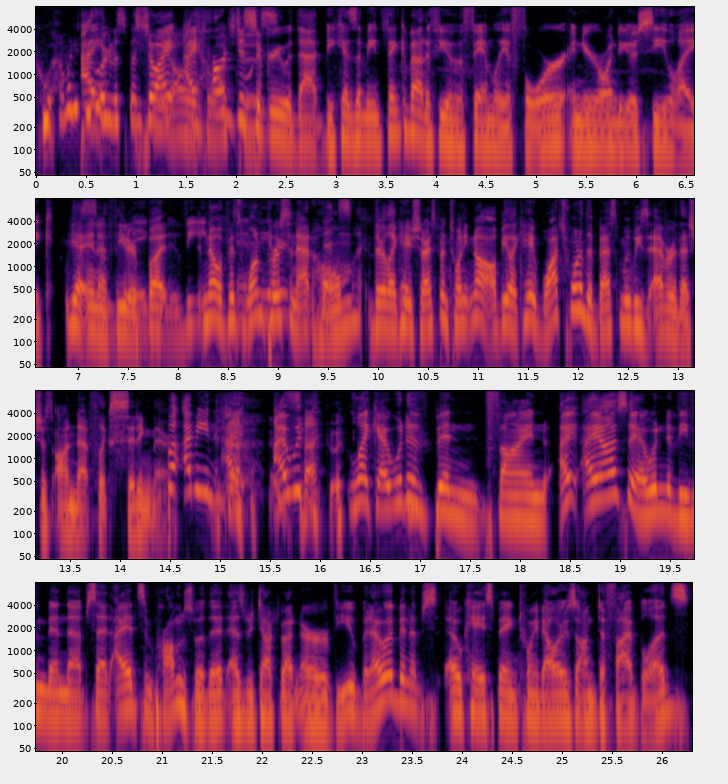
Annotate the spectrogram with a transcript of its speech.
Who, how many people I- are gonna spend? So I, I hard watch this? disagree with that because I mean think about if you have a family of four and you're going to go see like yeah, in a theater. But movie no, if it's in one theater, person at home, they're like, "Hey, should I spend 20 No, I'll be like, "Hey, watch one of the best movies ever that's just on Netflix sitting there." But I mean I I would Exactly. like I would have been fine. I, I honestly I wouldn't have even been that upset. I had some problems with it as we talked about in our review, but I would have been ups- okay spending twenty dollars on Da 5 Bloods.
